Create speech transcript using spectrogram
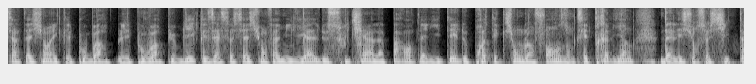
concertation avec les pouvoirs, les pouvoirs publics, les associations familiales de soutien à la parentalité et de protection de l'enfance. Donc c'est très bien d'aller sur ce site.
